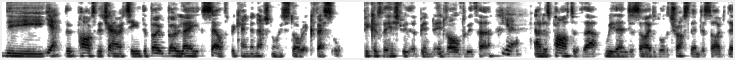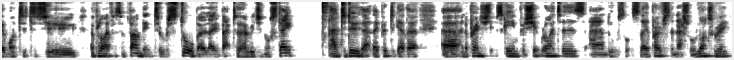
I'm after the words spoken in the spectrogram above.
the yeah, the part of the charity, the boat Boleh itself, became a national historic vessel because of the history that had been involved with her. Yeah. And as part of that, we then decided, or the trust then decided, they wanted to, to apply for some funding to restore Boleh back to her original state. And to do that, they put together uh, an apprenticeship scheme for shipwriters and all sorts. So they approached the National Lottery,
